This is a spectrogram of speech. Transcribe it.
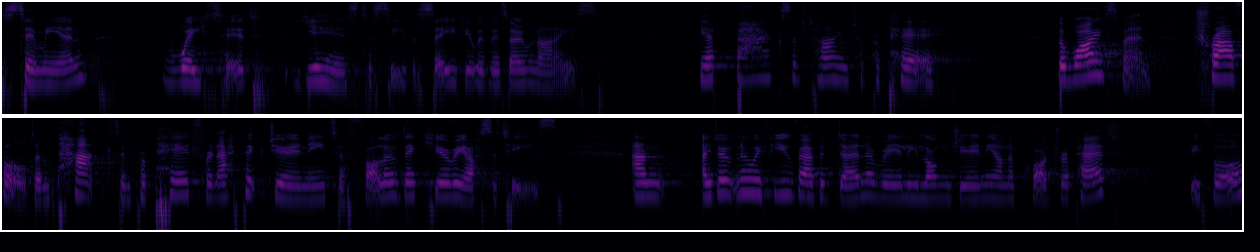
Simeon waited years to see the Saviour with his own eyes. He had bags of time to prepare. The wise men traveled and packed and prepared for an epic journey to follow their curiosities. And I don't know if you've ever done a really long journey on a quadruped before.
